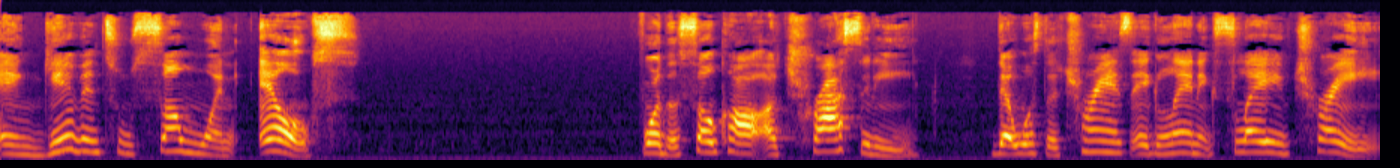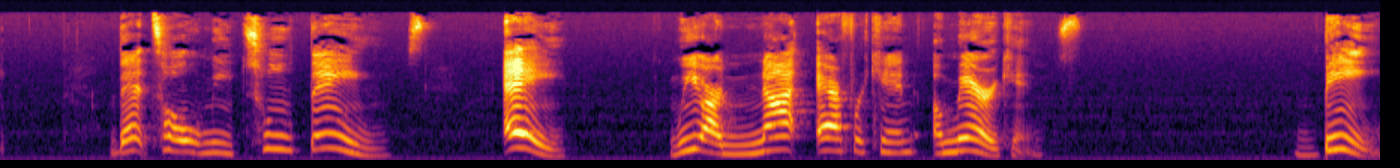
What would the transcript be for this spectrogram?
and given to someone else for the so called atrocity that was the transatlantic slave trade. That told me two things. A, we are not African Americans. B,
